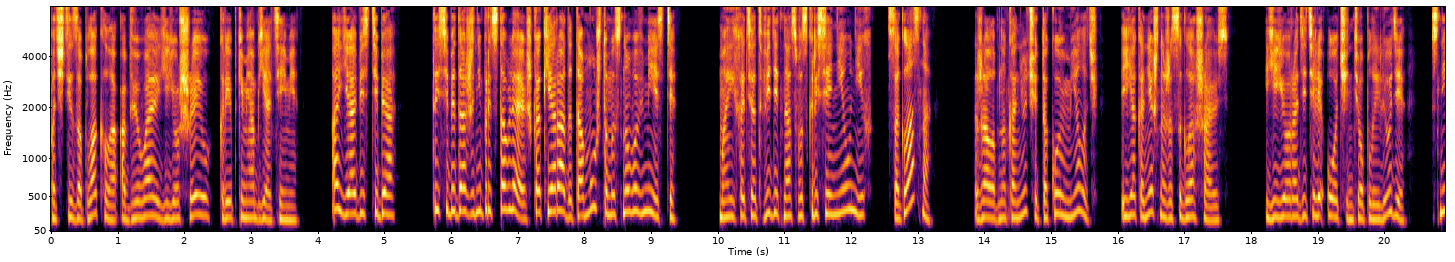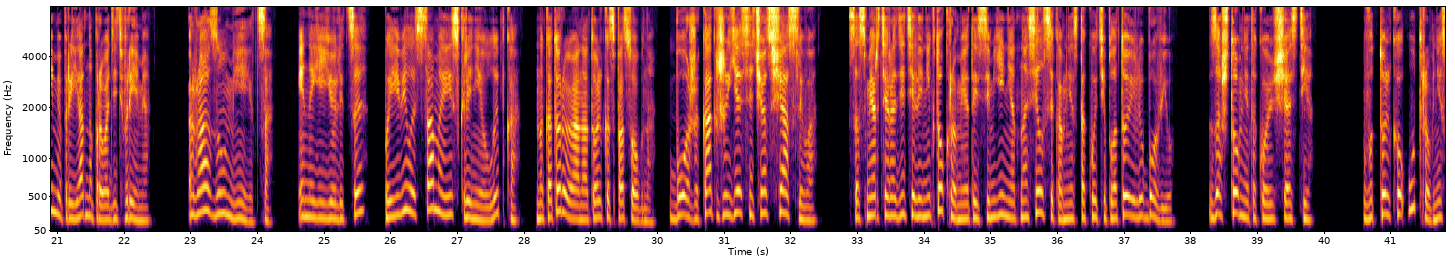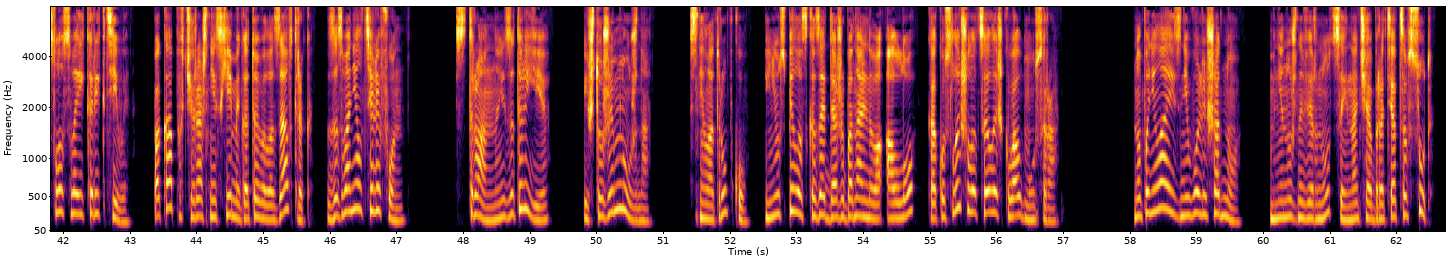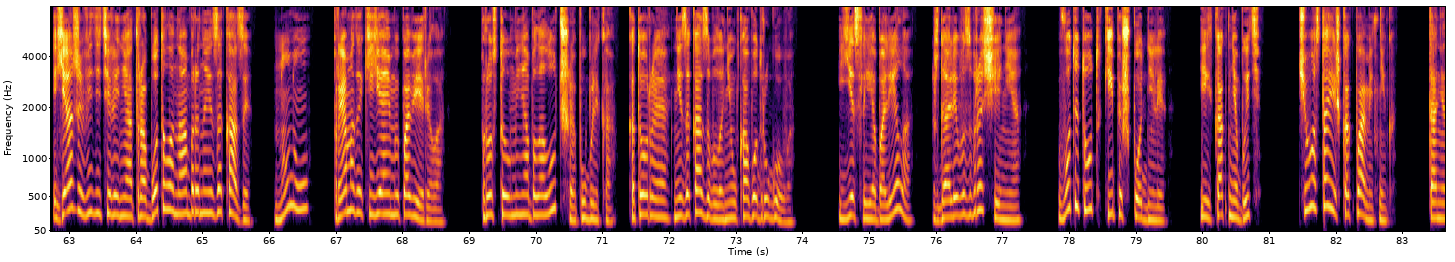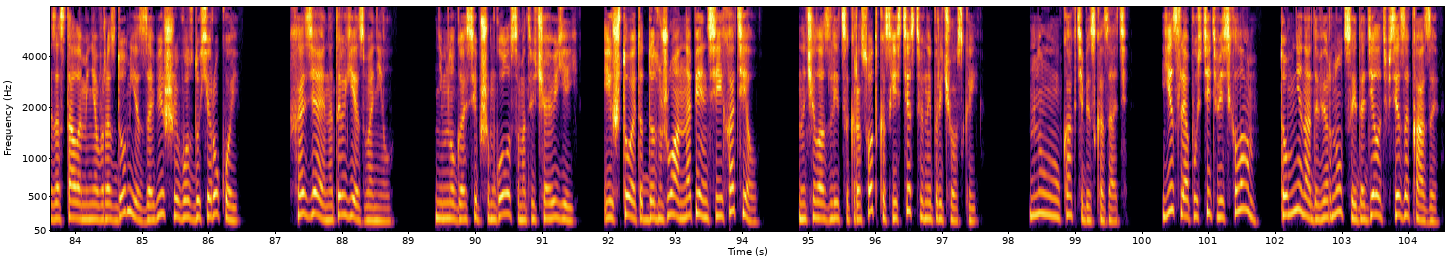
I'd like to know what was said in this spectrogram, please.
Почти заплакала, обвивая ее шею крепкими объятиями. А я без тебя? Ты себе даже не представляешь, как я рада тому, что мы снова вместе. Мои хотят видеть нас в воскресенье у них. Согласна?» Жалобно конючить такую мелочь, и я, конечно же, соглашаюсь. Ее родители очень теплые люди, с ними приятно проводить время. Разумеется. И на ее лице появилась самая искренняя улыбка, на которую она только способна. «Боже, как же я сейчас счастлива!» Со смерти родителей никто, кроме этой семьи, не относился ко мне с такой теплотой и любовью. За что мне такое счастье? Вот только утро внесло свои коррективы. Пока по вчерашней схеме готовила завтрак, зазвонил телефон. Странно, из ателье. И что же им нужно? Сняла трубку и не успела сказать даже банального «алло», как услышала целый шквал мусора. Но поняла из него лишь одно — мне нужно вернуться, иначе обратятся в суд. Я же, видите ли, не отработала набранные заказы. Ну-ну, прямо-таки я им и поверила. Просто у меня была лучшая публика, которая не заказывала ни у кого другого. Если я болела, ждали возвращения. Вот и тут кипиш подняли. И как мне быть? Чего стоишь, как памятник? Таня застала меня в раздумье с зависшей в воздухе рукой. Хозяин ателье звонил. Немного осипшим голосом отвечаю ей. «И что этот Дон Жуан на пенсии хотел?» Начала злиться красотка с естественной прической. «Ну, как тебе сказать? Если опустить весь хлам, то мне надо вернуться и доделать все заказы».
